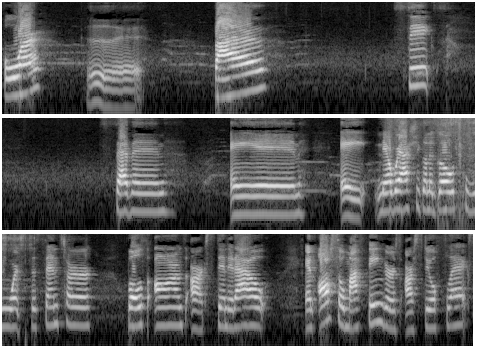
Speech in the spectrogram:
four, good, five, six, seven, and eight. Now we're actually going to go towards the center. Both arms are extended out. And also my fingers are still flexed.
